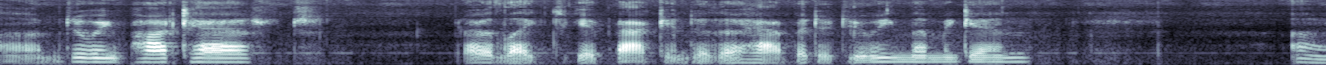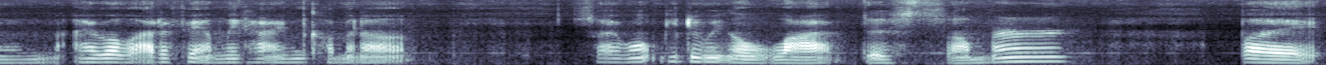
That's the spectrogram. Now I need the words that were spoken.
um, doing podcasts, but I would like to get back into the habit of doing them again. Um, I have a lot of family time coming up, so I won't be doing a lot this summer, but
